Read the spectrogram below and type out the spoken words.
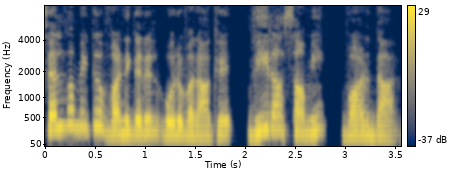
செல்வமிகு வணிகரில் ஒருவராக வீராசாமி வாழ்ந்தார்.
